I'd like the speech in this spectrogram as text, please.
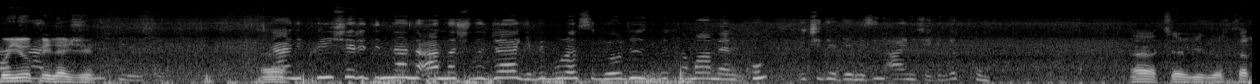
kuyu plajı. Evet. Yani kıyı şeridinden de anlaşılacağı gibi burası gördüğünüz gibi tamamen kum. İçi de denizin aynı şekilde kum. Evet sevgili dostlar.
